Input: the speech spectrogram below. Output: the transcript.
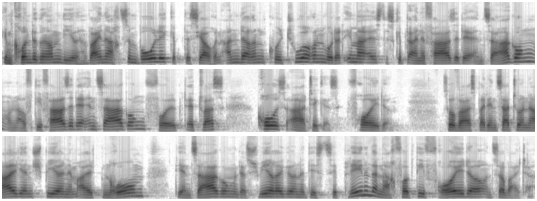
im Grunde genommen, die Weihnachtssymbolik gibt es ja auch in anderen Kulturen, wo das immer ist. Es gibt eine Phase der Entsagung und auf die Phase der Entsagung folgt etwas Großartiges, Freude. So war es bei den Saturnalienspielen im alten Rom, die Entsagung, das Schwierige und die Disziplin und danach folgt die Freude und so weiter.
